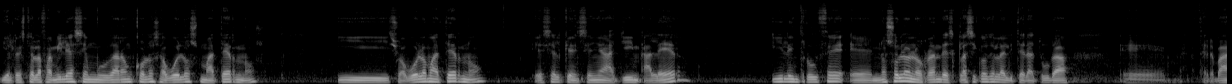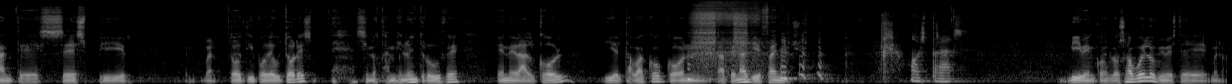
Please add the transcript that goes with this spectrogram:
y el resto de la familia se mudaron con los abuelos maternos y su abuelo materno es el que enseña a Jim a leer y le introduce eh, no solo en los grandes clásicos de la literatura, eh, Cervantes, Shakespeare, todo tipo de autores, sino también lo introduce en el alcohol y el tabaco con apenas 10 años. Ostras. Viven con los abuelos, vive, este, bueno,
